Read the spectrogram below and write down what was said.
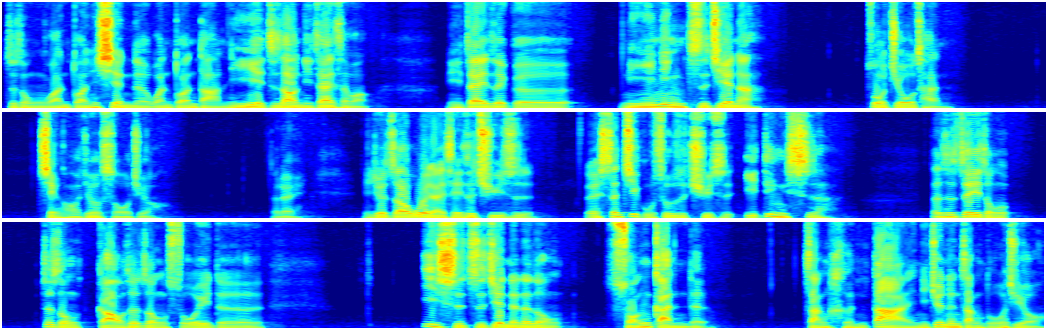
这种玩短线的、玩短打，你也知道你在什么？你在这个泥泞之间呐。做纠缠，见好就收就好，对不对？你就知道未来谁是趋势。对，生技股是不是趋势？一定是啊。但是这一种、这种搞这种所谓的一时之间的那种爽感的涨很大，你觉得能涨多久？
